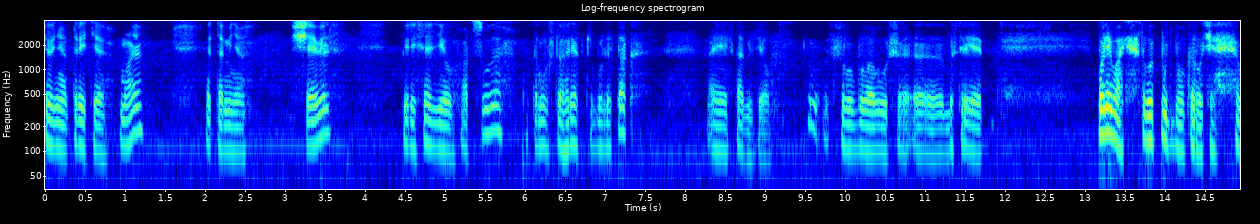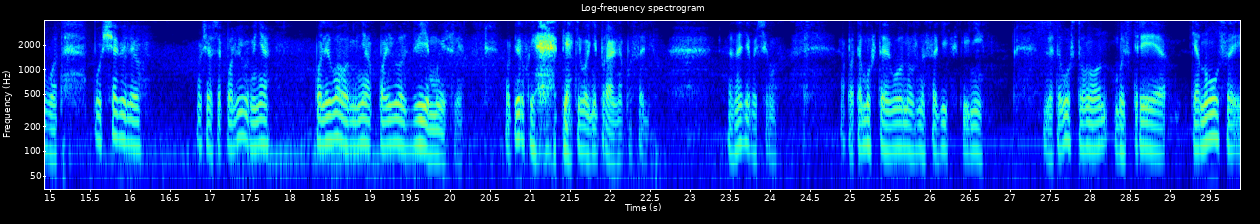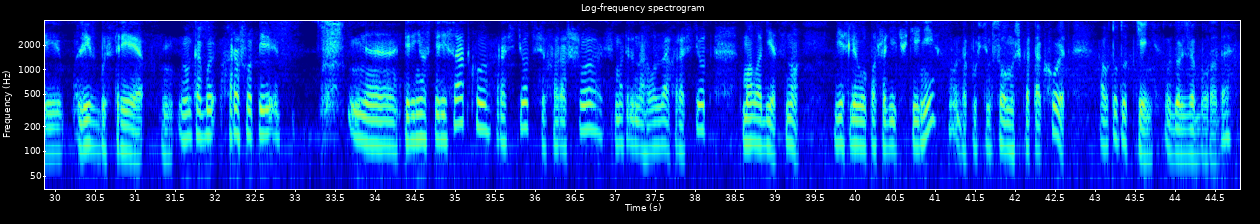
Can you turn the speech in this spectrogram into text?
Сегодня 3 мая. Это меня щавель пересадил отсюда, потому что грядки были так, а я их так сделал. Ну, чтобы было лучше, э, быстрее поливать, чтобы путь был короче. Вот. По щавелю, вот сейчас я полью, у меня поливал, у меня появилось две мысли. Во-первых, я опять его неправильно посадил. Знаете почему? А потому что его нужно садить в тени для того, чтобы он быстрее тянулся и лист быстрее. Он как бы хорошо пере, э, перенес пересадку, растет, все хорошо, смотрю на глазах растет, молодец. Но если его посадить в тени, вот, допустим, солнышко так ходит, а вот тут вот тень вдоль забора, да?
